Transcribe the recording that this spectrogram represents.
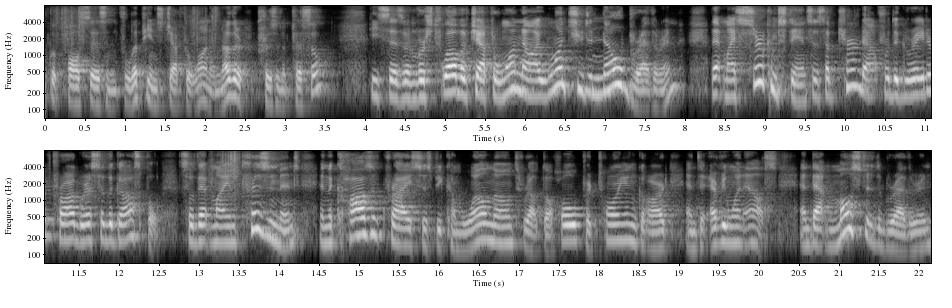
Look what Paul says in Philippians chapter 1, another prison epistle. He says in verse 12 of chapter 1 Now I want you to know, brethren, that my circumstances have turned out for the greater progress of the gospel, so that my imprisonment in the cause of Christ has become well known throughout the whole Praetorian Guard and to everyone else, and that most of the brethren,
